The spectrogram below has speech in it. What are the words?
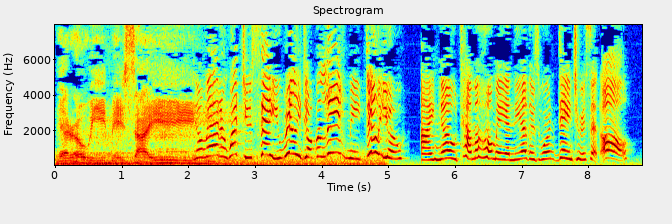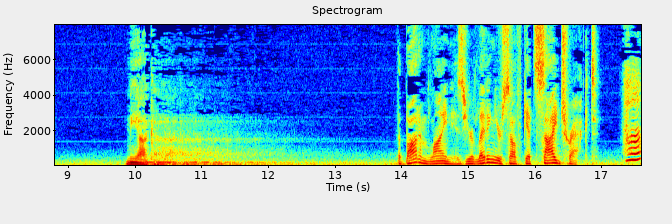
Heroi Mesai. No matter what you say, you really don't believe me, do you? I know Tamahome and the others weren't dangerous at all. Miaka. The bottom line is you're letting yourself get sidetracked. Huh?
